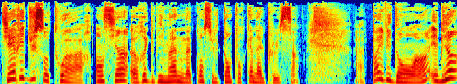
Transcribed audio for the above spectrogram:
Thierry Dussautoir, ancien rugbyman consultant pour Canal+. Ah, pas évident, hein? Eh bien,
